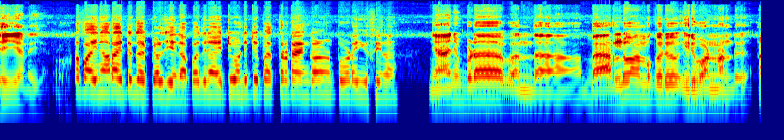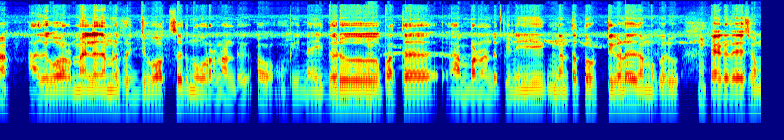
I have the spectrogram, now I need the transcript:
ചെയ്യാണ് ചെയ്യുക പതിനാറായിട്ടും പതിനാറ് ഐറ്റം കപ്പികൾ ചെയ്യുന്നത്. അപ്പോൾ ഇതിനായിട്ട് വേണ്ടിയിട്ട് ഇപ്പോൾ എത്ര ടാങ്കാണ് ഇപ്പോൾ ഇവിടെ യൂസ് ചെയ്യുന്നത്? ഞാനിവിടെ എന്താ ബാരൽ നമുക്കൊരു ഇരുപെണ്ണം ഉണ്ട്. അത് ഓർമ്മയില്ല നമ്മൾ ഫ്രിഡ്ജ് ബോക്സ് ഒരു നൂറെണ്ണം ഉണ്ട്. പിന്നെ ഇതൊരു പത്ത് അമ്പെണ്ണം ഉണ്ട്. പിന്നെ ഈ ഇങ്ങനത്തെ തൊട്ടികൾ നമുക്കൊരു ഏകദേശം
